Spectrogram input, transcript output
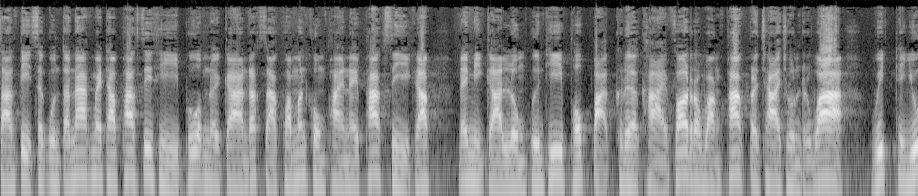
สารติสกุลตนาคแม่ทัพภาคที่ 4 ผู้อำนวยการรักษาความมั่นคงภายในภาค 4 ครับ ได้มีการลงพื้นที่พบปะเครือข่ายเฝ้าระวังภาคประชาชนหรือว่าวิทยุ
